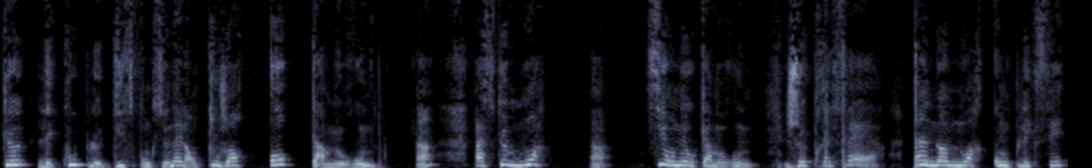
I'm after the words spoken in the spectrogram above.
que les couples dysfonctionnels en tout genre au Cameroun hein? Parce que moi, hein, si on est au Cameroun, je préfère un homme noir complexé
